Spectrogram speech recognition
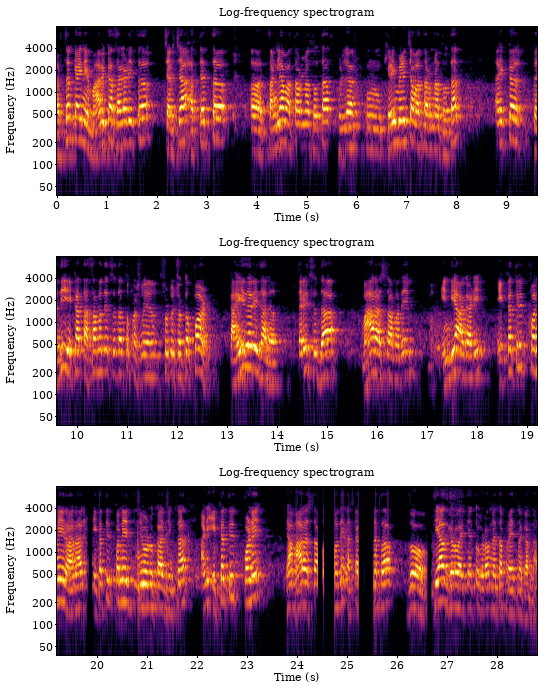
अडचण काही नाही महाविकास आघाडीचं चर्चा अत्यंत चांगल्या वातावरणात होतात खुल्या खेळीमेळीच्या वातावरणात होतात. एक कधी एका तासामध्ये सुद्धा तो प्रश्न सुटू शकतो पण काही जरी झालं तरी सुद्धा महाराष्ट्रामध्ये इंडिया आघाडी एकत्रितपणे राहणार एकत्रितपणे निवडणुका जिंकणार आणि एकत्रितपणे ह्या महाराष्ट्रामध्ये राजकारणाचा जो इतिहास घडवायचा आहे तो घडवण्याचा प्रयत्न करणार.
